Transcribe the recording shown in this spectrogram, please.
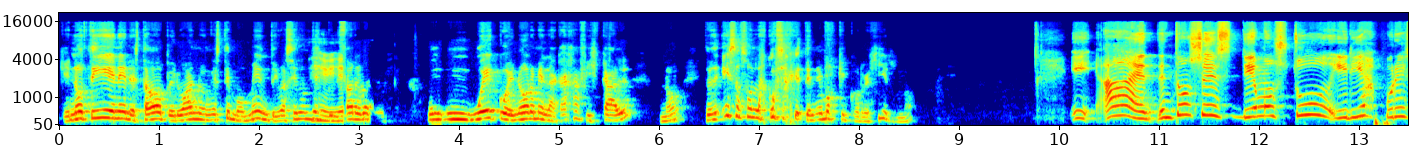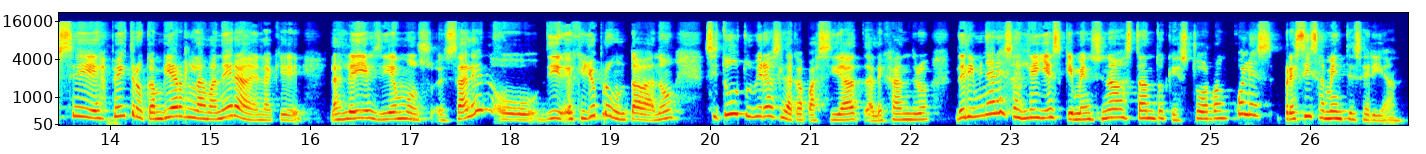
que no tiene el Estado peruano en este momento, iba a ser un despilfarro, un, un hueco enorme en la caja fiscal, ¿no? Entonces, esas son las cosas que tenemos que corregir, ¿no? Y, ah, entonces, digamos, tú irías por ese espectro, cambiar la manera en la que las leyes, digamos, eh, salen? O es que yo preguntaba, ¿no? Si tú tuvieras la capacidad, Alejandro, de eliminar esas leyes que mencionabas tanto que estorban, ¿cuáles precisamente serían?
